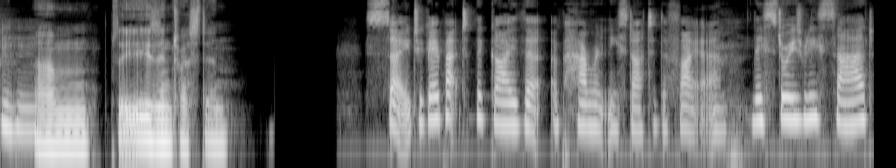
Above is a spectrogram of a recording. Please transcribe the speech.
um, it is interesting. So, to go back to the guy that apparently started the fire, this story is really sad.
